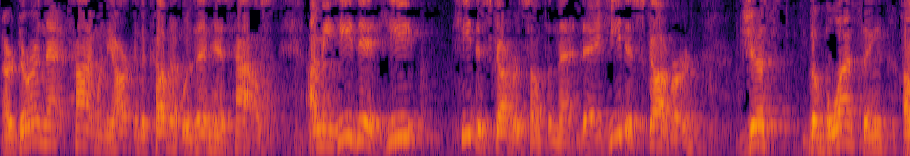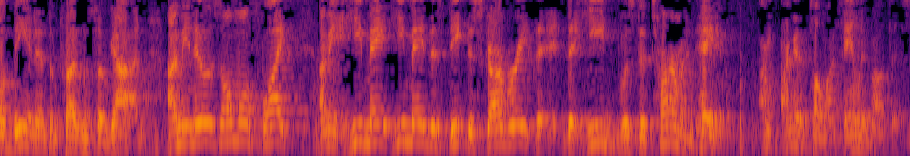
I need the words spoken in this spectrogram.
Or during that time when the Ark of the Covenant was in his house? I mean, he did. He he discovered something that day. He discovered just the blessing of being in the presence of God. I mean, it was almost like, I mean, he made, he made this deep discovery that, that he was determined, hey, I'm, I'm going to tell my family about this.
